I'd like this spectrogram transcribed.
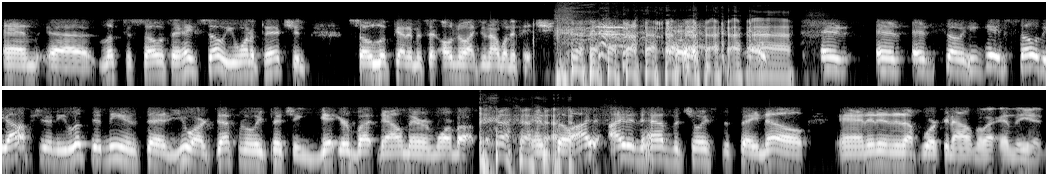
and uh, looked to So and said, "Hey, So, you want to pitch?" And So looked at him and said, "Oh no, I do not want to pitch." and and and and so he gave So the option. He looked at me and said, "You are definitely pitching. Get your butt down there and warm up." and so I I didn't have the choice to say no, and it ended up working out in the, in the end.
